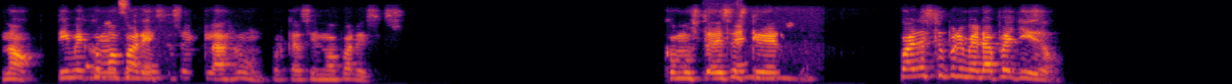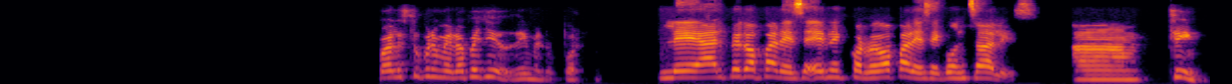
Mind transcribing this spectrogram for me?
No, dime cómo apareces en Classroom, porque así no apareces. Como ustedes escriben. ¿Cuál es tu primer apellido? ¿Cuál es tu primer apellido? Dímelo, por favor. Leal, pero aparece, en el correo aparece González. Sí,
